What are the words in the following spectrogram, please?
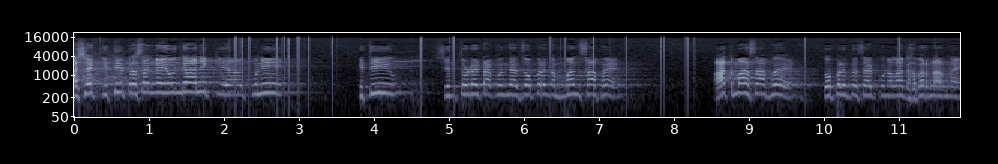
असे किती प्रसंग येऊन द्या आणि कुणी किती शिंतोडे टाकून द्या जोपर्यंत मन साफ आहे आत्मा साफ आहे तोपर्यंत साहेब कुणाला घाबरणार नाही.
